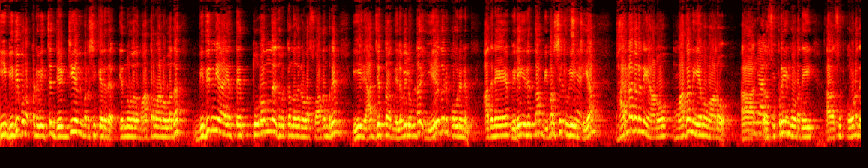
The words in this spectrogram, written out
ഈ വിധി പുറപ്പെടുവിച്ച് ജഡ്ജിയെ വിമർശിക്കരുത് എന്നുള്ളത് മാത്രമാണുള്ളത്. വിധിന്യായത്തെ തുറന്ന് എതിർക്കുന്നതിനുള്ള സ്വാതന്ത്ര്യം ഈ രാജ്യത്ത് നിലവിലുണ്ട്. ഏതൊരു പൗരനും അതിനെ വിലയിരുത്താം വിമർശിക്കുകയും ചെയ്യാം. ഭരണഘടനയാണോ മതനിയമമാണോ സുപ്രീം കോടതി കോടതി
